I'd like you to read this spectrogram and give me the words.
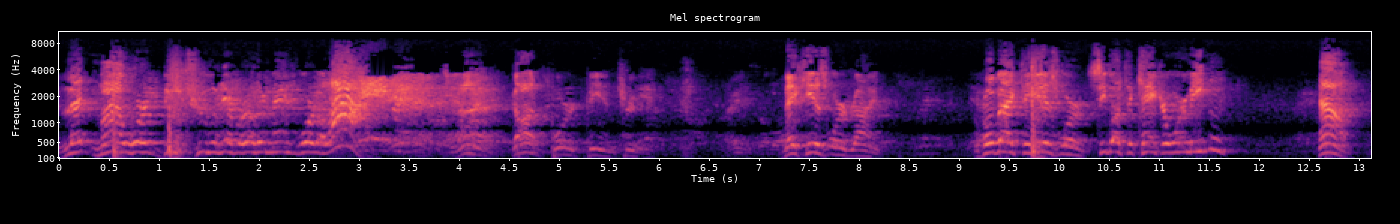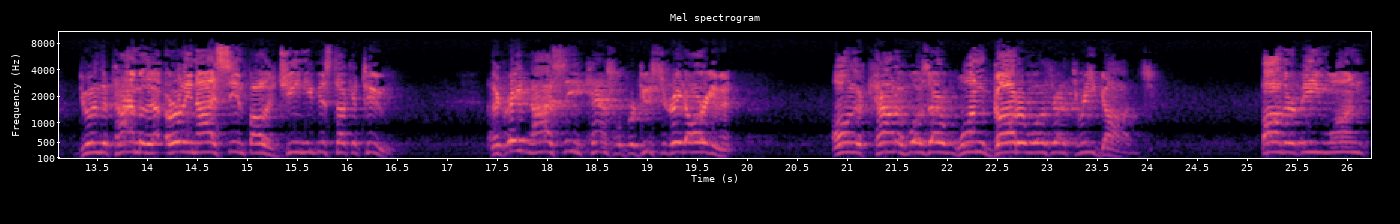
Let my Word be true and every other man's Word a lie. God's Word being true. Make His Word right. We'll go back to His Word. See what the cankerworm eating? Now, during the time of the early Nicene Fathers, Gene, you just took it too. The great Nicene Council produced a great argument on the account of was there one God or was there three gods? Father being one,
